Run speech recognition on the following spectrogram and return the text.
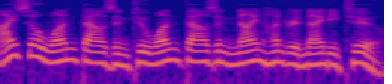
ISO 1000 to 1992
